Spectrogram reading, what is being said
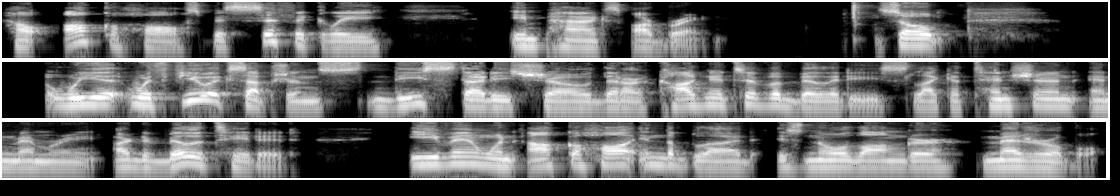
how alcohol specifically impacts our brain. So we with few exceptions these studies show that our cognitive abilities like attention and memory are debilitated even when alcohol in the blood is no longer measurable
